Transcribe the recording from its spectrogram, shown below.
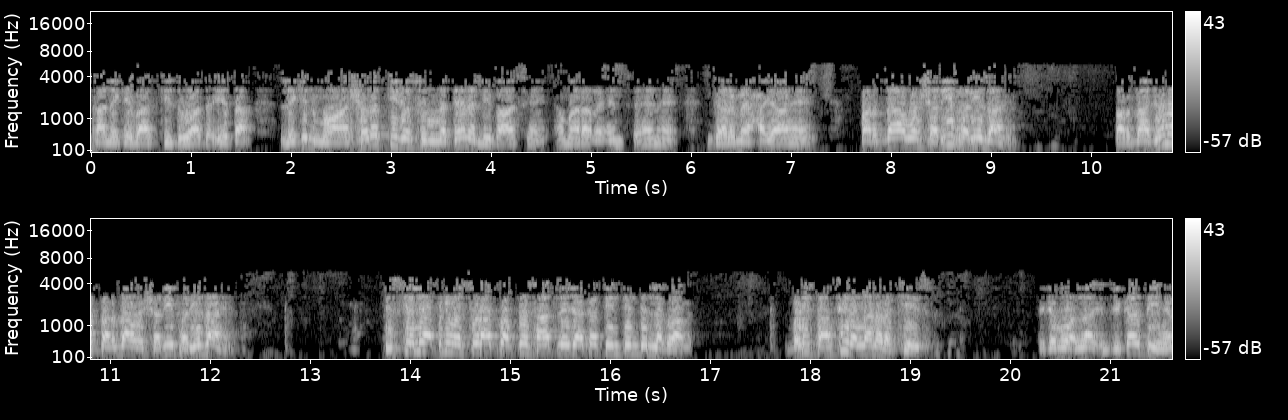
کھانے کے بعد کی دعا، یہ تھا۔ لیکن معاشرت کی جو سنتیں نا لباس ہیں، ہمارا رہن سہن ہے، گھر میں حیا ہے، پردہ وہ شریف عریضہ ہیں۔ پردہ جو ہے نا، پردہ وہ شریف عریضہ ہے اس کے لیے اپنی مستورات کو اپنے ساتھ لے جا کر تین تین دن لگوا بڑی تاثیر اللہ نے رکھی ہے اس میں۔ جب وہ اللہ نکلتی ہیں،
